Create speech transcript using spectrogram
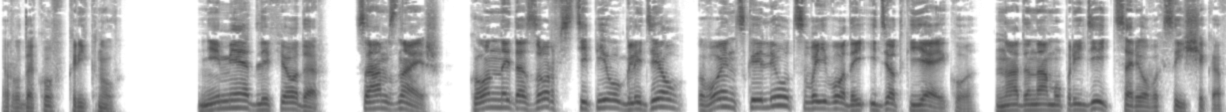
Рудаков крикнул. «Немедли, Федор! Сам знаешь, конный дозор в степи углядел, воинский люд с воеводой идет к яйку. Надо нам упредить царевых сыщиков.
